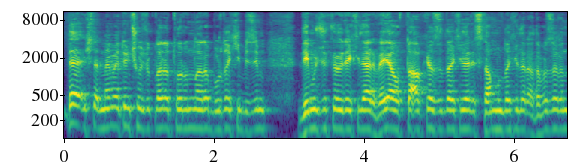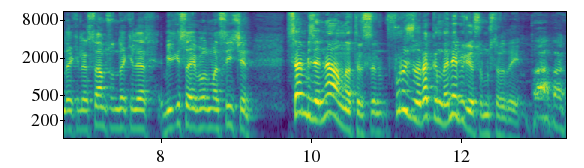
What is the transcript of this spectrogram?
de işte Mehmet'in çocukları, torunları, buradaki bizim Demirciköy'dekiler veyahut da Akyazı'dakiler, İstanbul'dakiler, Adapazarı'ndakiler, Samsun'dakiler bilgi sahibi olması için sen bize ne anlatırsın? Fırıncılar hakkında ne biliyorsun Mustafa dayı? Baba,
